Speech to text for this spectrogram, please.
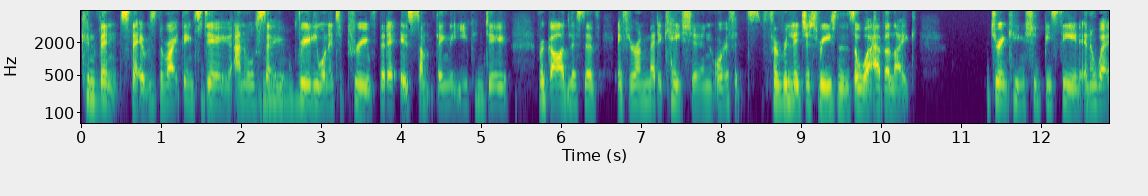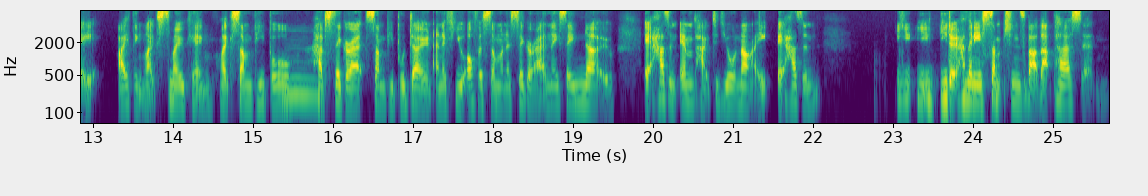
convinced that it was the right thing to do and also mm. really wanted to prove that it is something that you can do regardless of if you're on medication or if it's for religious reasons or whatever like drinking should be seen in a way I think like smoking like some people mm. have cigarettes some people don't and if you offer someone a cigarette and they say no it hasn't impacted your night it hasn't you you, you don't have any assumptions about that person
